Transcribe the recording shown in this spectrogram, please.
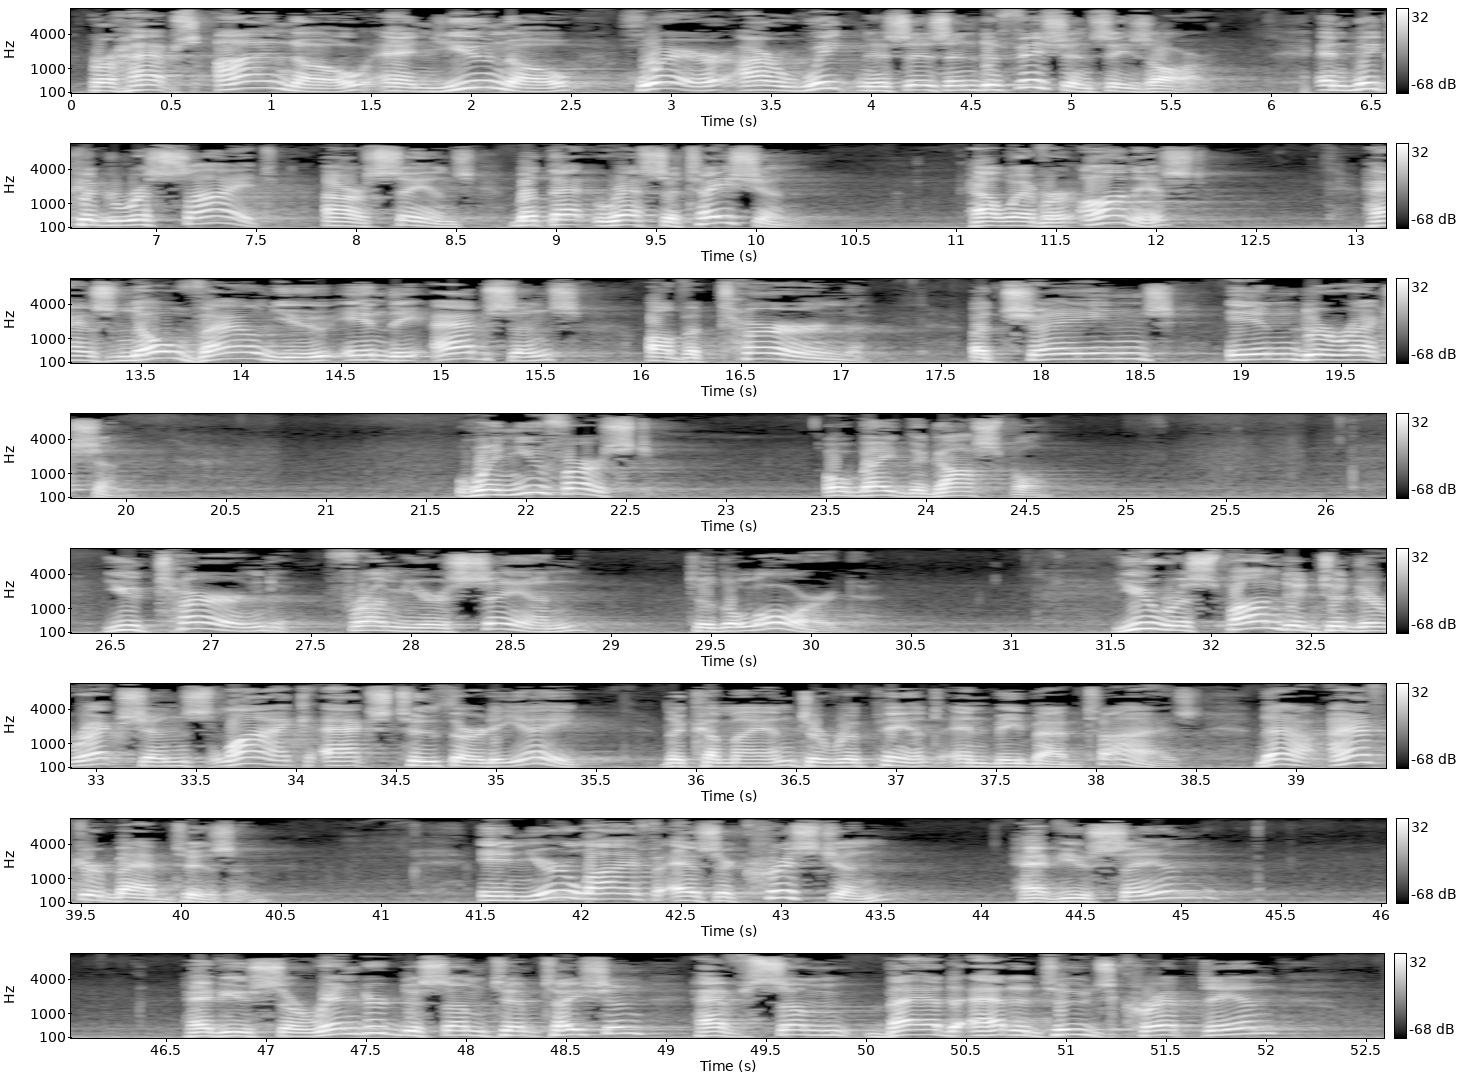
Perhaps I know and you know where our weaknesses and deficiencies are. And we could recite our sins, but that recitation, however honest, has no value in the absence of a turn a change in direction. When you first obeyed the gospel, you turned from your sin to the Lord. You responded to directions like Acts 2:38, the command to repent and be baptized. Now, after baptism, in your life as a Christian, have you sinned? Have you surrendered to some temptation? Have some bad attitudes crept in?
